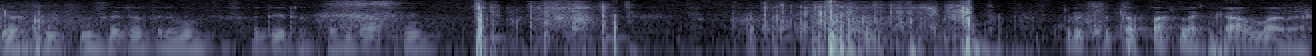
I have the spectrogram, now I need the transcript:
Gastón, en serio, tenemos que salir, acordate. ¿Por qué tapas la cámara?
